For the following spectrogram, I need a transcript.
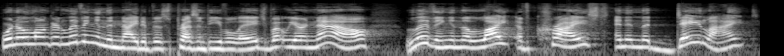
We're no longer living in the night of this present evil age, but we are now living in the light of Christ and in the daylight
